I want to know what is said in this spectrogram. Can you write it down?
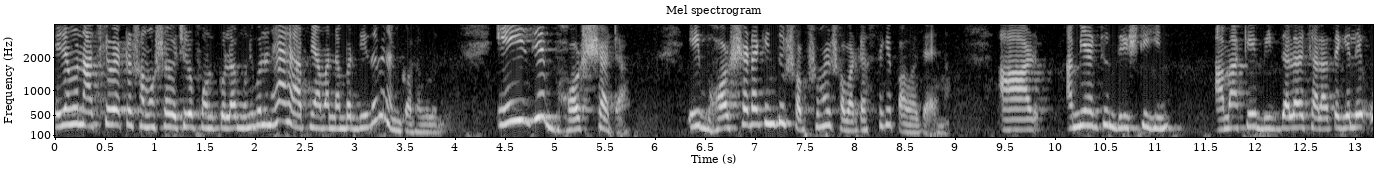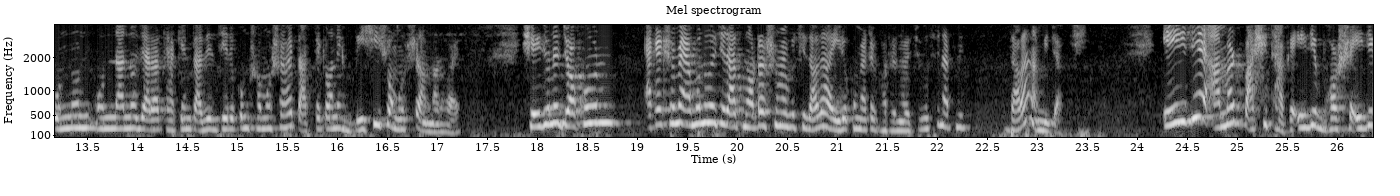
এই যেমন আজকেও একটা সমস্যা হয়েছিল ফোন করলাম, উনি বলেন হ্যাঁ হ্যাঁ আপনি আমার নাম্বার দিয়ে দেবেন, আমি কথা বলে এই যে ভরসাটা, এই ভরসাটা কিন্তু সবসময় সবার কাছ থেকে পাওয়া যায় না। আর আমি একজন দৃষ্টিহীন। আমাকে বিদ্যালয় চালাতে গেলে অন্য অন্যান্য যারা থাকেন, তাদের যেরকম সমস্যা হয়, তার থেকে অনেক বেশি সমস্যা আমার হয়। সেই জন্য যখন এক এক সময় এমন হয়েছে, রাত নটার সময় বলছি, দাদা, এরকম একটা ঘটনা হয়েছে। বলছেন, আপনি দাঁড়ান, আমি যাচ্ছি। এই যে আমার পাশে থাকা, এই যে ভরসা, এই যে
